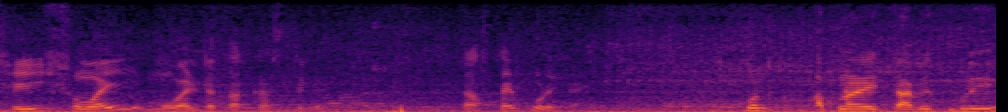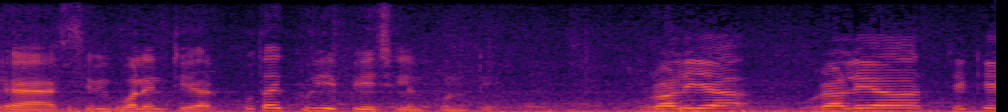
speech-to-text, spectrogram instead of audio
সেই সময় মোবাইলটা তার কাছ থেকে রাস্তায় পড়ে যায়। কোন আপনার এই ট্রাফিক পুলিশ সিভিক ভলেন্টিয়ার কোথায় কুড়িয়ে পেয়েছিলেন ফোনটি? ঘোরালিয়া ঘোরালিয়া থেকে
